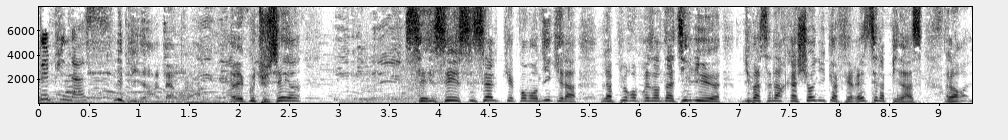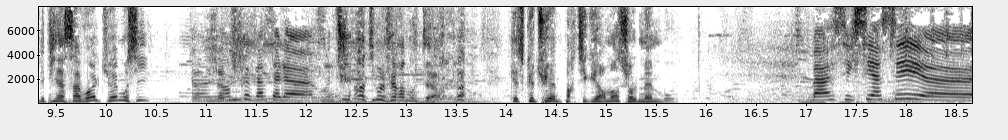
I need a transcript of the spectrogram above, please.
Des pinasses. Les pinards, ben voilà. Ah, écoute, tu sais, hein, c'est c'est- c'est celle qui, comme on dit, qui est la, la plus représentative du, du bassin d'Arcachon, du Café c'est la pinasse. Alors, les pinasses à voile, tu aimes aussi? Euh, non, je préfère celle à moteur. Ah, tu veux le faire à moteur Qu'est-ce que tu aimes particulièrement sur le Membo? Bah, c'est que c'est assez. euh,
